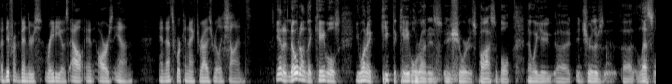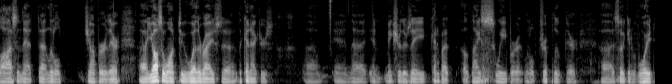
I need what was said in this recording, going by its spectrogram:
a different vendor's radios out and ours in. And that's where Connectorize really shines. Yeah, and a note on the cables, you want to keep the cable run as, as short as possible. That way you uh, ensure there's uh, less loss in that uh, little jumper there. Uh, you also want to weatherize uh, the connectors um, and, uh, and make sure there's a kind of a, a nice sweep or a little drip loop there so you can avoid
